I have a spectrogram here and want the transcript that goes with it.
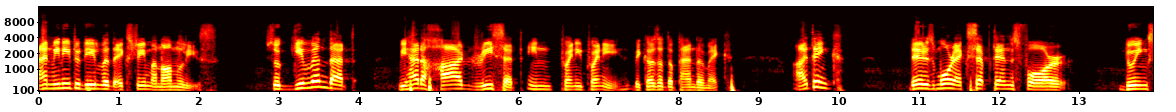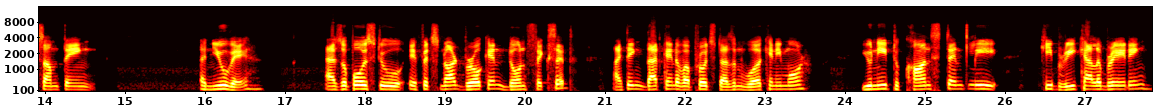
And we need to deal with extreme anomalies. So, given that we had a hard reset in 2020 because of the pandemic, I think there is more acceptance for doing something a new way as opposed to if it's not broken, don't fix it. I think that kind of approach doesn't work anymore. You need to constantly keep recalibrating,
